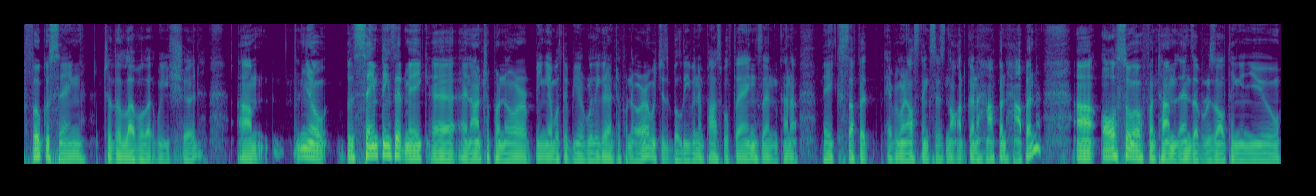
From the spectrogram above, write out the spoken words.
focusing to the level that we should. Um, you know, the same things that make uh, an entrepreneur being able to be a really good entrepreneur, which is believe in impossible things and kind of make stuff that everyone else thinks is not going to happen happen, uh, also oftentimes ends up resulting in you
